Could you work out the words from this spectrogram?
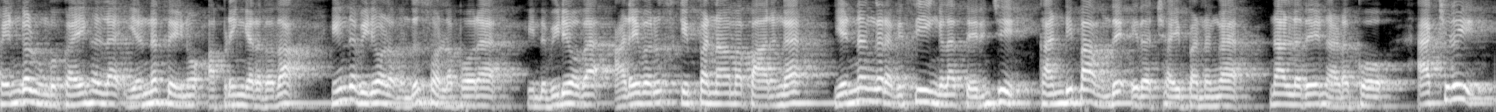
பெண்கள் உங்கள் கைகளில் என்ன செய்யணும் அப்படிங்கிறத தான் இந்த வீடியோவில் வந்து சொல்ல போகிறேன் இந்த வீடியோவை அனைவரும் ஸ்கிப் பண்ணாமல் பாருங்கள் என்னங்கிற விஷயங்களை தெரிஞ்சு கண்டிப்பாக வந்து இதை ட்ரை பண்ணுங்கள் நல்லதே நடக்கும். ஆக்சுவலி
